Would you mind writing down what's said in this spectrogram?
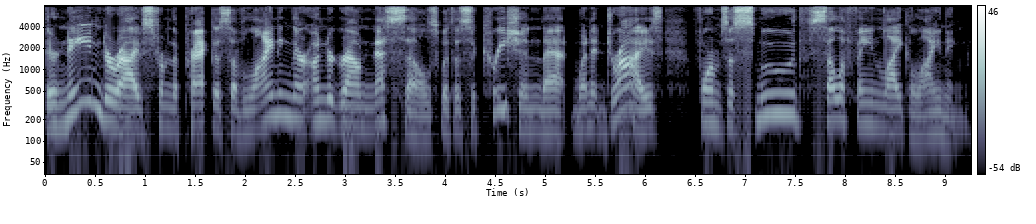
Their name derives from the practice of lining their underground nest cells with a secretion that, when it dries, forms a smooth cellophane like lining.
